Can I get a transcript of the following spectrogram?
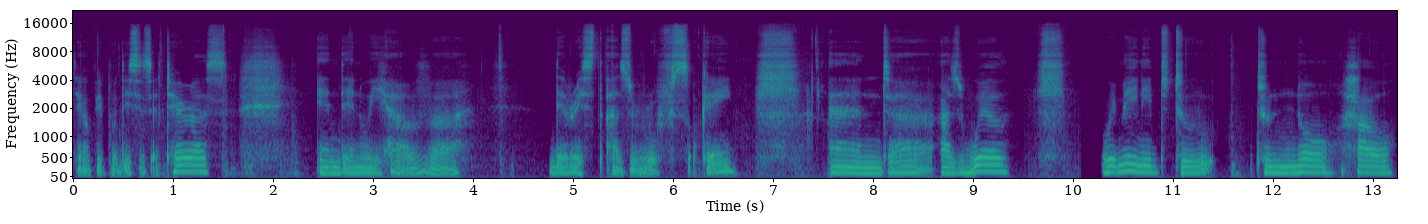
tell people this is a terrace and then we have uh, the rest as roofs okay? And uh, as well we may need to to know how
